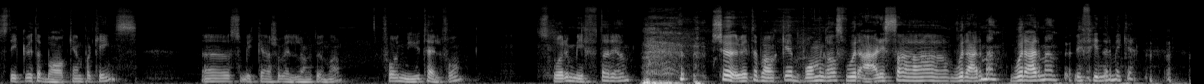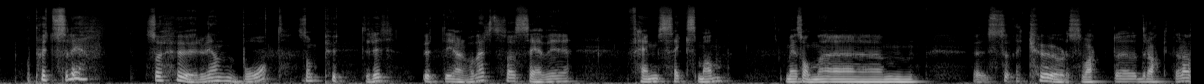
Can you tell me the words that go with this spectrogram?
stikker vi tilbake igjen på Kings, uh, som ikke er så veldig langt unna. Får en ny telefon. Står det MIF der igjen. Kjører vi tilbake, bånn gass. Hvor er disse Hvor er de, men? Hvor er de? Vi finner dem ikke. Og plutselig så hører vi en båt som putrer ute i elva der. Så ser vi fem-seks mann med sånne um, kølsvarte drakter da,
